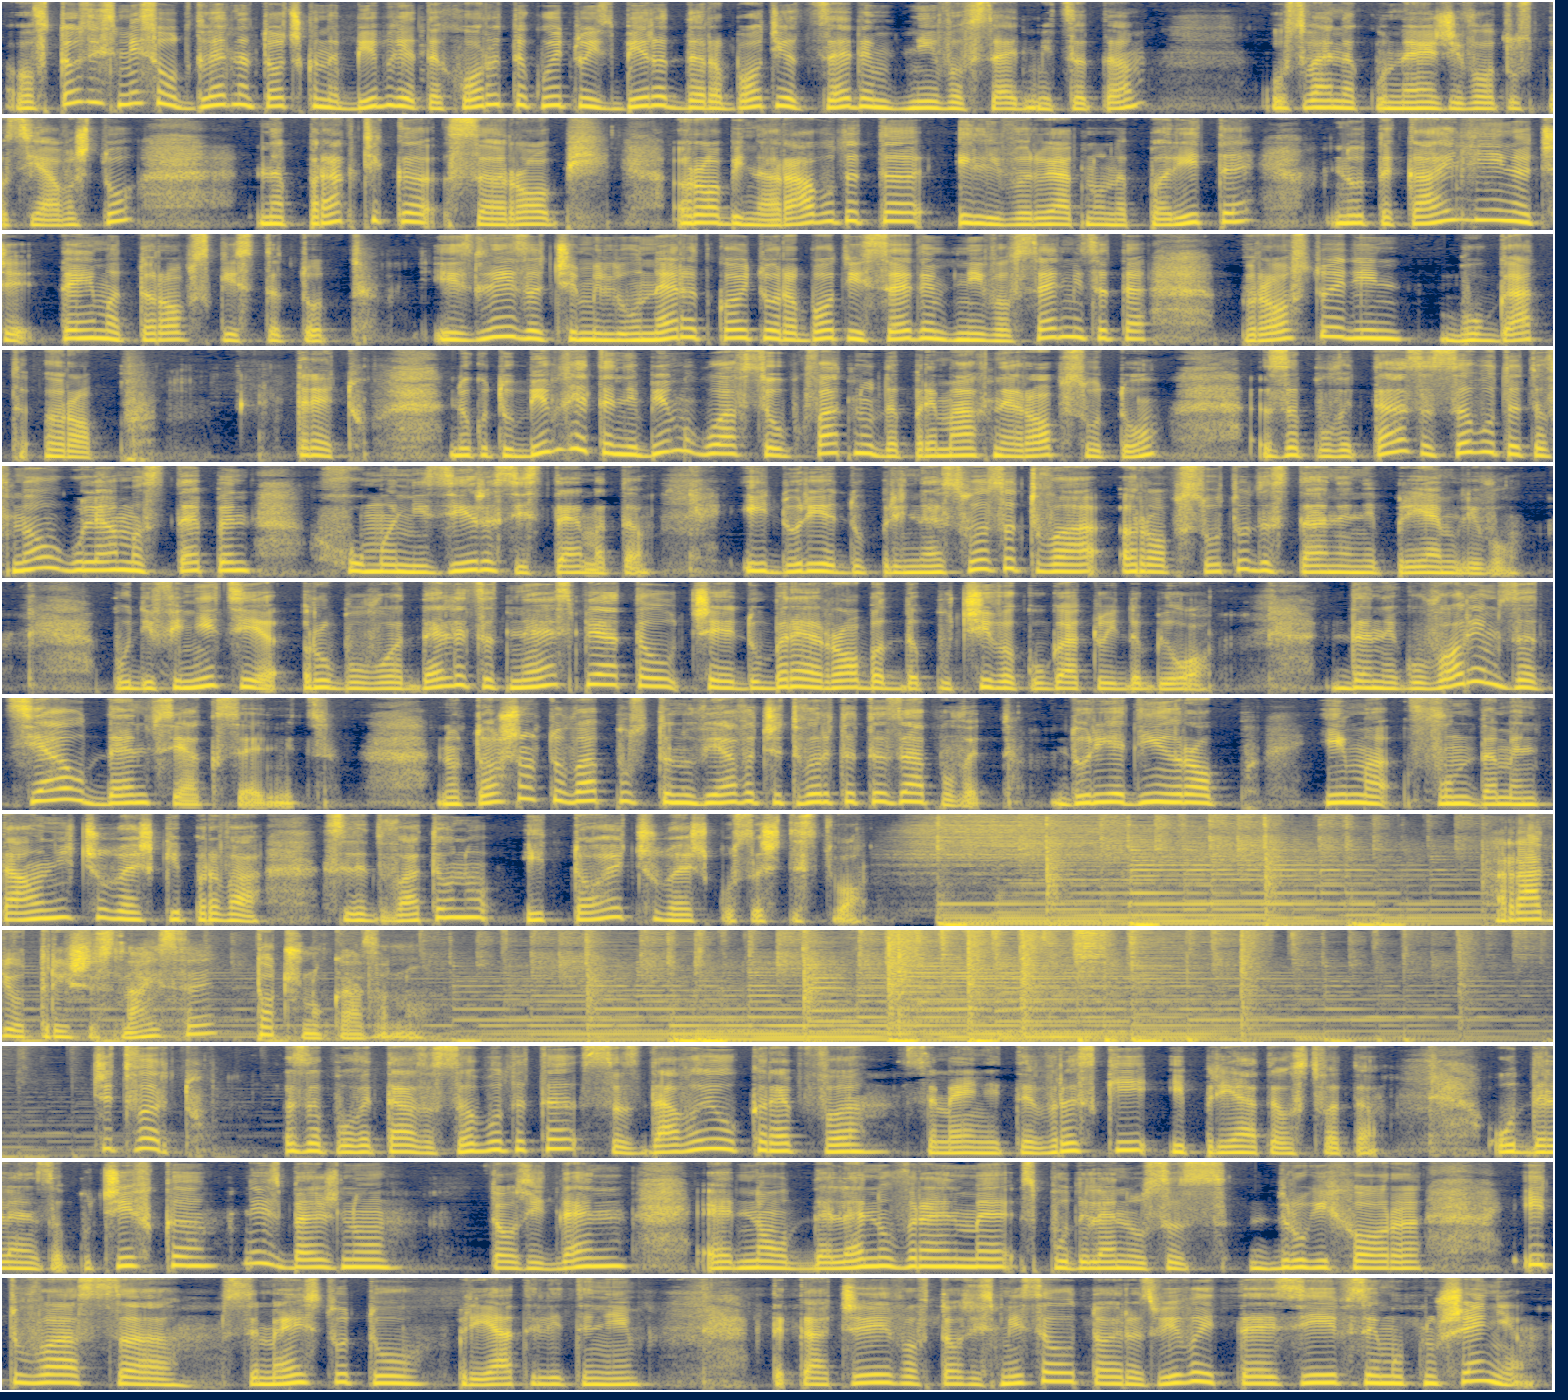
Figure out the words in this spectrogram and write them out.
В този смисъл, от гледна точка на Библията, хората, които избират да работят 7 дни в седмицата – освен ако не е живото спасяващо, на практика са роби. Роби на работата или вероятно на парите, но така или иначе те имат робски статут. Излиза, че милионерът, който работи 7 дни в седмицата, просто един богат роб. Трето, докато Библията не би могла всеобхватно да премахне робството, заповедта за съботата в много голяма степен хуманизира системата и дори е допринесла за това робството да стане неприемливо. По дефиниция, робовладелецът не е смятал, че е добре робът да почива когато и да било. Да не говорим за цял ден всяка седмица. Но точно това постановява четвъртата заповед. Дори един роб има фундаментални човешки права, следователно и то е човешко същество. Радио 316, точно казано. Четвърто. Заповедта за съботата създава и укрепва семейните връзки и приятелствата. Отделен за почивка, неизбежно този ден е едно отделено време, споделено с други хора и това са семейството, приятелите ни. Така че в този смисъл той развива и тези взаимоотношения.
